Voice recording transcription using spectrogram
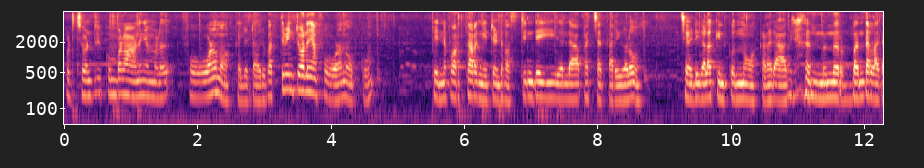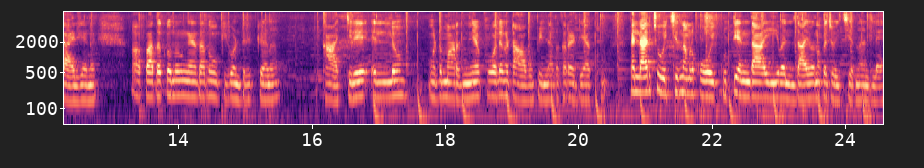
കുടിച്ചുകൊണ്ടിരിക്കുമ്പോഴാണ് നമ്മൾ ഫോൺ നോക്കൽ കേട്ടോ ഒരു പത്ത് മിനിറ്റോളം ഞാൻ ഫോൺ നോക്കും. പിന്നെ പുറത്തിറങ്ങിയിട്ടുണ്ട്. ഫസ്റ്റിന്റെ ഈ എല്ലാ പച്ചക്കറികളും ചെടികളൊക്കെ എനിക്കൊന്ന് നോക്കണം. രാവിലെ എന്നും നിർബന്ധമുള്ള കാര്യമാണ്. അപ്പോൾ അതൊക്കെ ഒന്ന് ഇങ്ങനെ നോക്കിക്കൊണ്ടിരിക്കുകയാണ് കാറ്റിൽ എല്ലാം ഇങ്ങോട്ട് മറിഞ്ഞ പോലെ ഇങ്ങോട്ട് ആവും. പിന്നെ അതൊക്കെ റെഡിയാക്കും അപ്പം എല്ലാവരും ചോദിച്ചിരുന്നു നമ്മൾ കോഴിക്കുട്ടി എന്തായി വലുതായോ എന്നൊക്കെ ചോദിച്ചിരുന്നുണ്ടല്ലേ?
